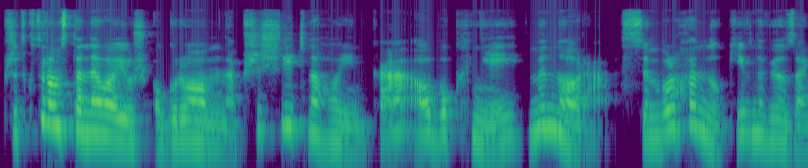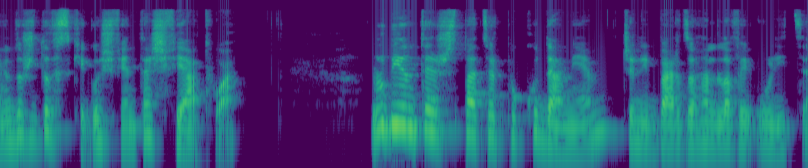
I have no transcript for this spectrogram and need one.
przed którą stanęła już ogromna, prześliczna choinka, a obok niej menora, symbol Hanuki w nawiązaniu do żydowskiego święta światła. Lubię też spacer po Kudamie, czyli bardzo handlowej ulicy,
